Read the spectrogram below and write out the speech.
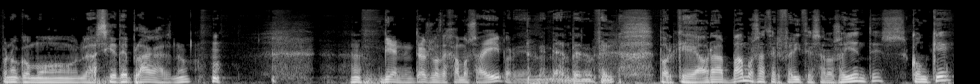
bueno, como las siete plagas, ¿no? Bien, entonces lo dejamos ahí porque, en fin, porque ahora vamos a hacer felices a los oyentes. ¿Con qué?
